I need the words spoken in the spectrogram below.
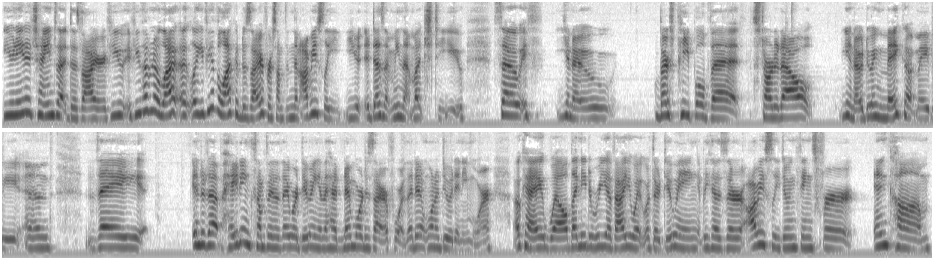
You need to change that desire. If you if you have no lack like if you have a lack of desire for something, then obviously you, it doesn't mean that much to you. So if you know there's people that started out you know doing makeup maybe and they ended up hating something that they were doing and they had no more desire for it. They didn't want to do it anymore. Okay, well, they need to reevaluate what they're doing because they're obviously doing things for income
